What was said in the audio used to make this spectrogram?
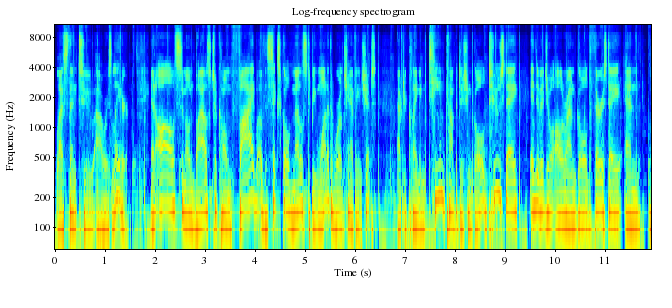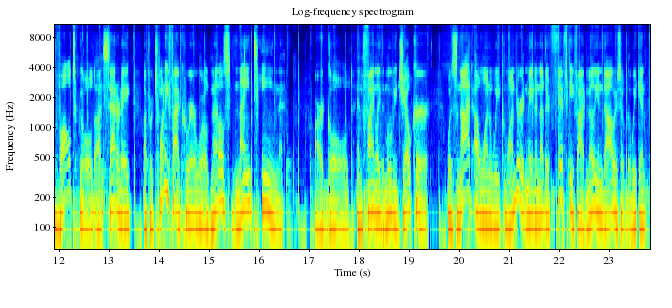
less than two hours later. In all, Simone Biles took home five of the six gold medals to be won at the World Championships after claiming team competition gold Tuesday, individual all around gold Thursday, and vault gold on Saturday. Of her 25 career world medals, 19 are gold. And finally, the movie Joker was not a one week wonder. It made another $55 million over the weekend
